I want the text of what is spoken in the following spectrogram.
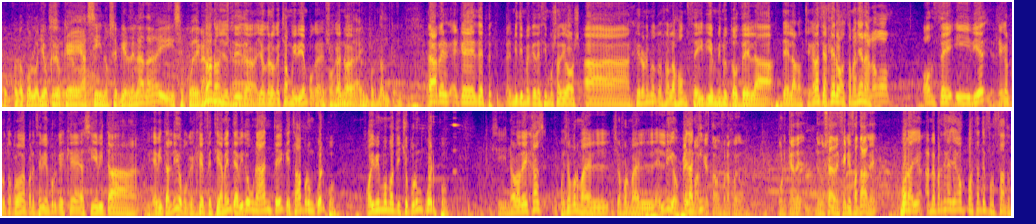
El protocolo yo creo sí, que no. así no se pierde nada y se puede ganar. No, no, mucha, yo, sí, yo, creo que está muy bien porque, no es importante. ¿no? A ver, eh, que de, permíteme que decimos adiós a Jerónimo, que son las 11 y 10 minutos de la, de la noche. Gracias, Jero, hasta mañana. Hasta luego. 11 y 10, decía que el protocolo me parece bien porque es que así evita, evita el lío, porque es que efectivamente ha habido una antes que estaba por un cuerpo. Hoy mismo hemos dicho por un cuerpo. Si no lo dejas, después se forma el, se forma el, el lío. Menos mal que estaban fuera de juego. Porque, de, yo no sé, define fatal, ¿eh? Bueno, me parece que ha llegado bastante forzado.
